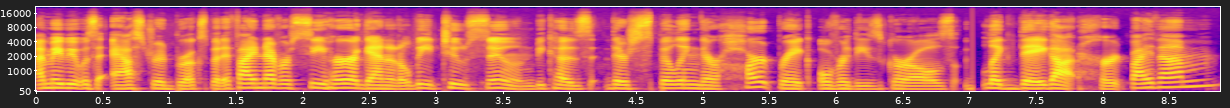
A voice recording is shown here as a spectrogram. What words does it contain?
uh, maybe it was Astrid Brooks, but if I never see her again, it'll be too soon because they're spilling their heartbreak over these girls, like they got hurt by them.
